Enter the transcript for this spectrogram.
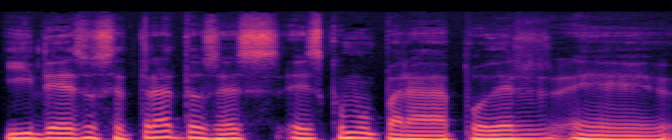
Y de eso se trata, o sea, es, es como para poder eh,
